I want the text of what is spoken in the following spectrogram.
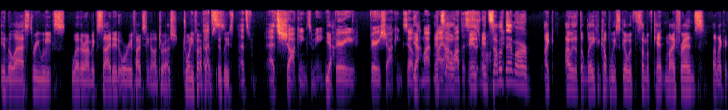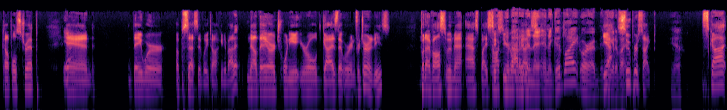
in the last three weeks whether I'm excited or if I've seen Entourage. Twenty five times at least. That's that's shocking to me. Yeah. very very shocking. So yeah. my, my And so- hypothesis and, and some of them are like I was at the lake a couple weeks ago with some of Kent and my friends on like a couples trip, Yeah. and they were obsessively talking about it. Now they are 28 year old guys that were in fraternities, but I've also been asked by 60 year old about it guys. in a, in a good light or a yeah, negative light? super psyched. Yeah. Scott,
